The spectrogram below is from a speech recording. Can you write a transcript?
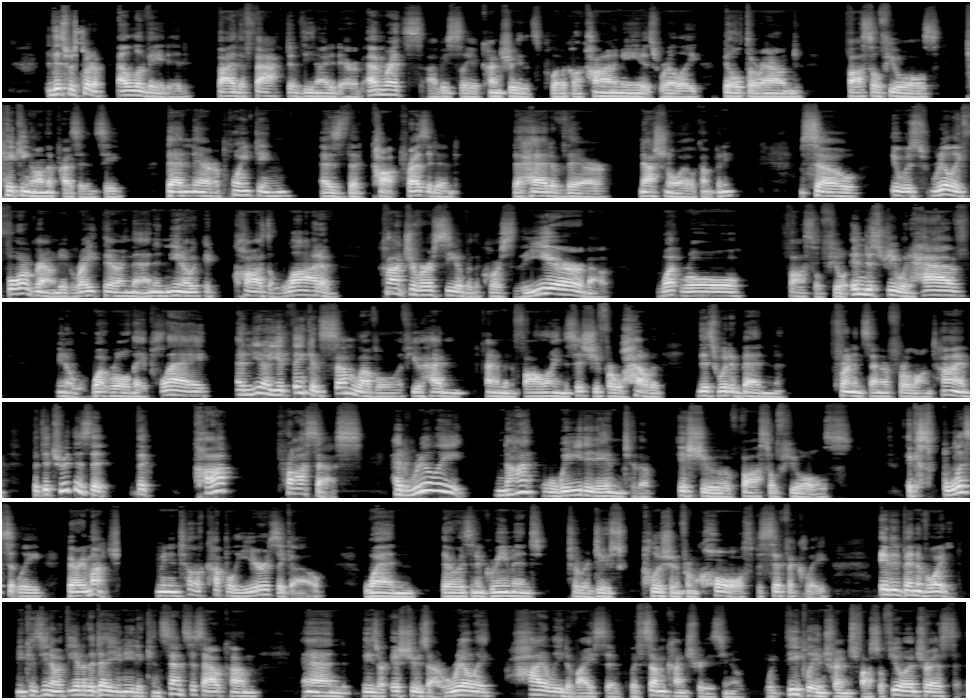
This was sort of elevated by the fact of the United Arab Emirates, obviously a country that's political economy is really built around fossil fuels, taking on the presidency. Then they're appointing as the COP president the head of their national oil company. So it was really foregrounded right there and then. And, you know, it caused a lot of controversy over the course of the year about what role fossil fuel industry would have, you know, what role they play. And, you know, you'd think in some level, if you hadn't kind of been following this issue for a while, that this would have been front and center for a long time. But the truth is that the COP process had really not waded into the issue of fossil fuels explicitly very much. I mean, until a couple years ago, when there was an agreement to reduce pollution from coal specifically, it had been avoided because, you know, at the end of the day, you need a consensus outcome. And these are issues that are really highly divisive with some countries, you know, with deeply entrenched fossil fuel interests.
